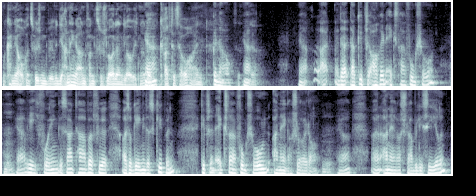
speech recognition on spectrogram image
Man kann ja auch inzwischen, wenn die Anhänger anfangen zu schleudern, glaube ich, ne, ja. dann greift das ja auch ein. Genau, ja. ja. ja. Da, da gibt es auch eine extra Funktion, hm. ja, wie ich vorhin gesagt habe, für, also gegen das Kippen gibt es eine extra Funktion Anhänger schleudern, hm. ja, Anhänger stabilisieren.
